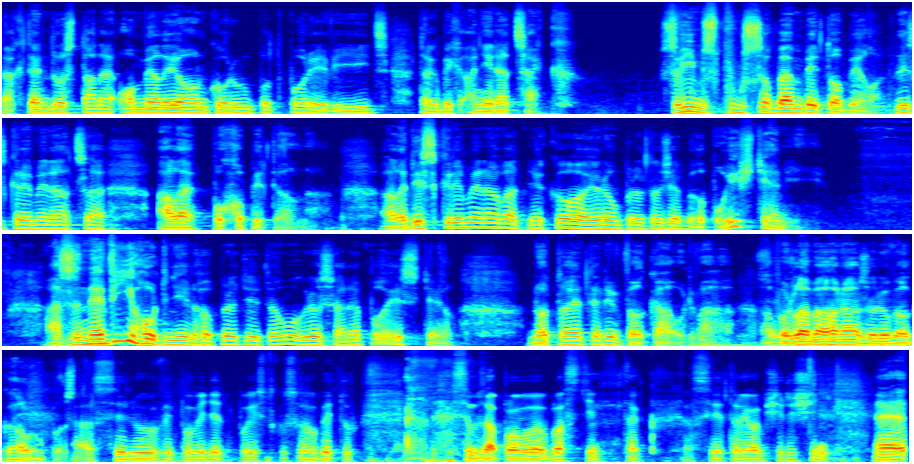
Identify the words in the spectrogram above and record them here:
tak ten dostane o milion korun podpory víc, tak bych ani necek. Svým způsobem by to byla diskriminace, ale pochopitelná. Ale diskriminovat někoho jenom proto, že byl pojištěný a znevýhodnit ho proti tomu, kdo se nepojistil, No to je tedy velká odvaha. A podle mého názoru velká hloupost. Asi jdu vypovědět pojistku svého bytu. Jsem v záplavové oblasti, tak asi je to nejlepší řešení. Ne,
